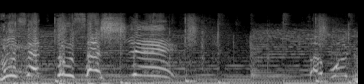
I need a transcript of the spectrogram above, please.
Vous êtes tous à chier Bah moi je...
